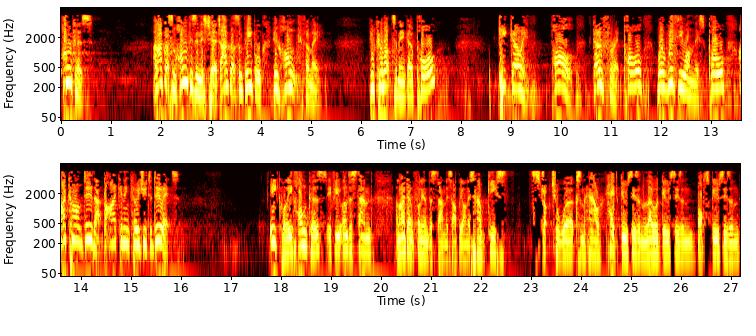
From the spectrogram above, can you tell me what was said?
Honkers. And I've got some honkers in this church. I've got some people who honk for me. Who come up to me and go, Paul, Keep going. Paul, go for it. Paul, we're with you on this. Paul, I can't do that, but I can encourage you to do it. Equally, honkers, if you understand, and I don't fully understand this, I'll be honest, how geese structure works and how head gooses and lower gooses and boss gooses and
